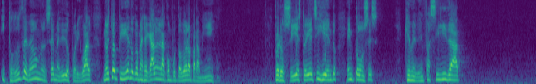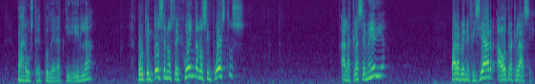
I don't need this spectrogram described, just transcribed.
Y todos debemos ser medidos por igual. No estoy pidiendo que me regalen la computadora para mi hijo. Pero sí estoy exigiendo entonces que me den facilidad para usted poder adquirirla. Porque entonces nos descuentan los impuestos a la clase media para beneficiar a otra clase.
